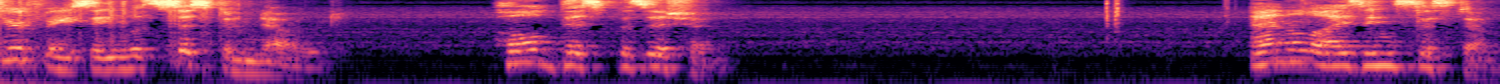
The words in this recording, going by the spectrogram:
Interfacing with system node. Hold this position. Analyzing system.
